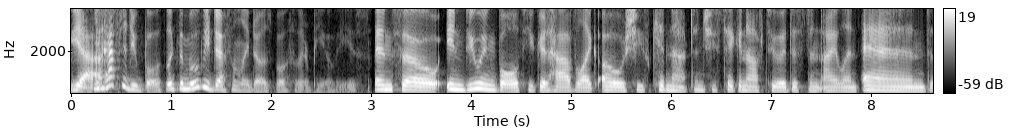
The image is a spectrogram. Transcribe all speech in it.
Yeah. You'd have to do both. Like the movie definitely does both of their POVs. And so, in doing both, you could have like, oh, she's kidnapped and she's taken off to a distant island, and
